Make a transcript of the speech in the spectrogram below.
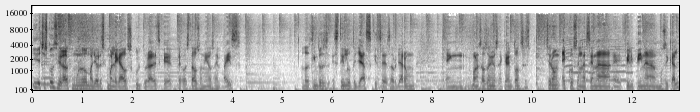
Y de hecho es considerado como uno de los mayores como legados culturales que dejó Estados Unidos en el país. Los distintos estilos de jazz que se desarrollaron en bueno, Estados Unidos en aquel entonces hicieron ecos en la escena filipina musical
